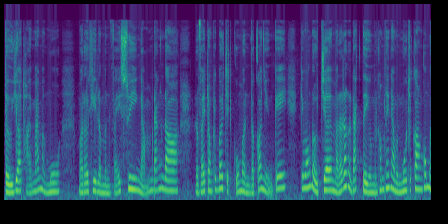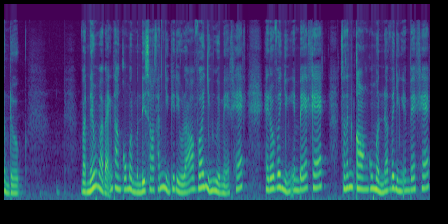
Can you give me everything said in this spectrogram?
tự do thoải mái mà mua. Mà đôi khi là mình phải suy ngẫm đắn đo rồi phải trong cái budget của mình và có những cái cái món đồ chơi mà nó rất là đắt tiền mà mình không thể nào mình mua cho con của mình được. Và nếu mà bản thân của mình mình đi so sánh những cái điều đó với những người mẹ khác hay đối với những em bé khác so sánh con của mình đó với những em bé khác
